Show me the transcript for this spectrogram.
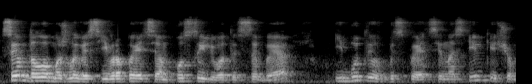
Це б дало можливість європейцям посилювати себе. І бути в безпеці настільки, щоб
